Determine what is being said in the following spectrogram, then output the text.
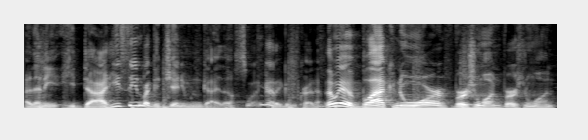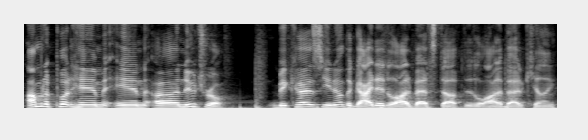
and then he, he died. He seemed like a genuine guy though, so I gotta give him credit. Then we have Black Noir version one, version one. I'm gonna put him in uh, neutral because you know the guy did a lot of bad stuff, did a lot of bad killing,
